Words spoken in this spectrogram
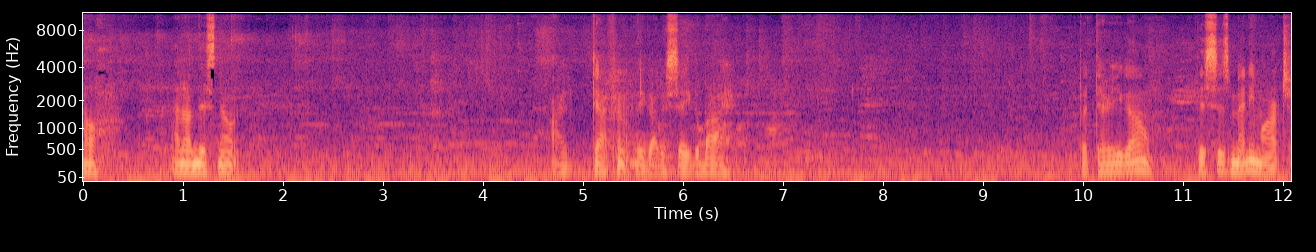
Oh, and on this note, I definitely got to say goodbye. But there you go. This is Many Mart.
